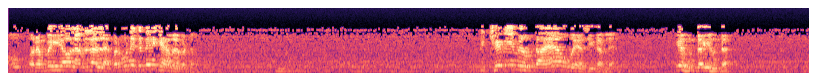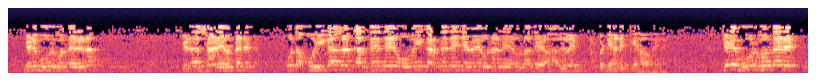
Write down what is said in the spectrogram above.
ਉਹ ਰੱਬ ਹੀ ਆ, ਉਹ ਅਲੱਗ ਗੱਲ ਹੈ, ਪਰ ਉਹਨੇ ਕਦੇ ਨਹੀਂ ਕਿਹਾ ਮੈਂ ਵੱਡਾ। ਪਿੱਛੇ ਵੀ ਐਵੇਂ ਹੁੰਦਾ ਹੈ ਉਵੇਂ ਅਸੀਂ ਕਰ ਲਿਆ। ਇਹ ਹੁੰਦਾ ਹੀ ਹੁੰਦਾ। ਜਿਹੜੇ ਮੂਰਖ ਹੁੰਦੇ ਨੇ ਨਾ, ਜਿਹੜੇ ਸਿਆਣੇ ਹੁੰਦੇ ਨੇ ਉਹ ਤਾਂ ਉਹੀ ਗੱਲ ਕਰਦੇ ਨੇ, ਉਵੇਂ ਹੀ ਕਰਦੇ ਨੇ, ਜਿਵੇਂ ਉਹਨਾਂ ਨੇ, ਉਹਨਾਂ ਦੇ ਅਗਲੇ ਵੱਡਿਆਂ ਨੇ ਕਿਹਾ ਹੋਇਆ ਜਿਹੜੇ ਮੂਰਖ ਹੁੰਦੇ ਨੇ,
